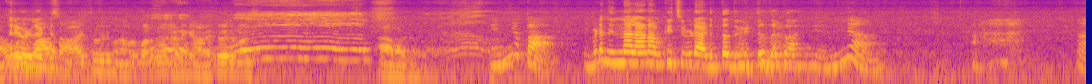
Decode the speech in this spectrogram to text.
അത്രേ ഉള്ളൂ എന്നപ്പാ? ഇവിടെ നിന്നാലാണ് അവർക്ക് ഇച്ചിരി അടുത്തത് വിട്ടത്. എന്നാ? ആ.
